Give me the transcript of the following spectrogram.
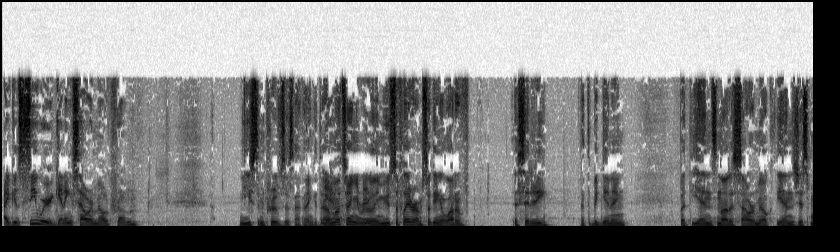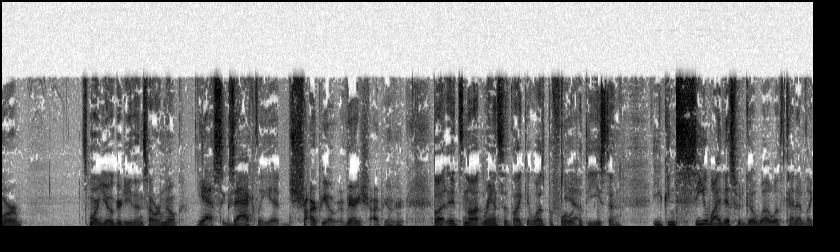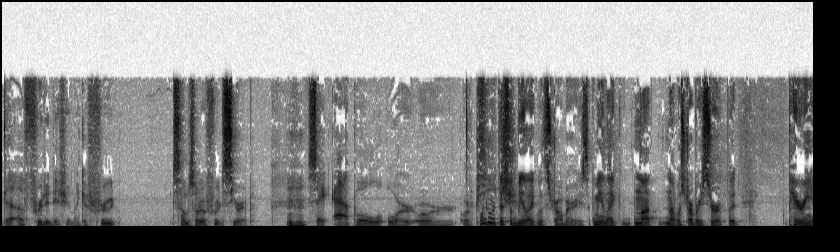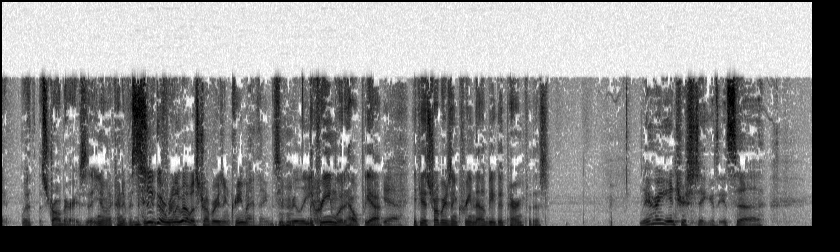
I can see where you're getting sour milk from. Yeast improves this, I think. Yeah. I'm not saying it really mutes the flavor. I'm still getting a lot of acidity at the beginning, but the end's not a sour milk. The end's just more. It's more yogurty than sour milk, Yes, exactly. Yeah, sharp yogurt, very sharp mm-hmm. yogurt. but it's not rancid like it was before we put the yeast in. You can see why this would go well with kind of like a, a fruit addition, like a fruit, some sort of fruit syrup. Mm-hmm. Say apple or or or I peach. wonder what this would be like with strawberries. I mean, like not not with strawberry syrup, but pairing it with strawberries. You know, a kind of a. This would go fruit. really well with strawberries and cream. I think this is really The cream would help. Yeah. Yeah, If you had strawberries and cream, that would be a good pairing for this. very interesting. It's it's uh,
